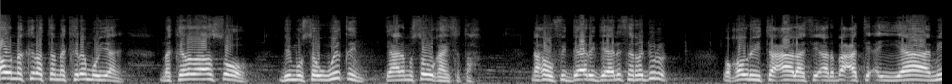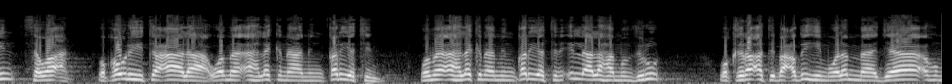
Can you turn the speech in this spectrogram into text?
aw nakirata nakira mooyaane nakiradaasoo bimusawiqin yani musawiq haysata naxwu fi daari jaalisa rajulu wa qowlihi tacaala fi arbacati ayaami sawaaءa wa qowlihi tacaala wma ahlakna min qaryati wma ahlakna min qaryati ila laha mundiruun wa qira'ati bacdihim walama jaaءahum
